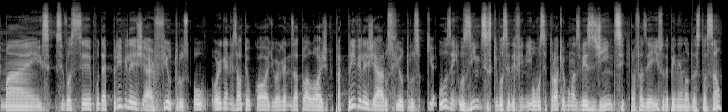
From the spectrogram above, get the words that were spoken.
Mas se você puder privilegiar filtros ou organizar o teu código, organizar a tua lógica para privilegiar os filtros que usem os índices que você definiu, ou você troque algumas vezes de índice para fazer isso, dependendo da situação,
